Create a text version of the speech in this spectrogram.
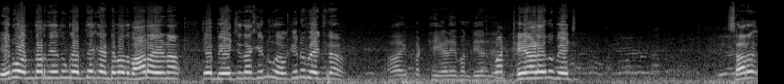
ਇਹਨੂੰ ਅੰਦਰ ਦੇ ਦੂੰਗਾ ਅੱਧੇ ਘੰਟੇ ਬਾਅਦ ਬਾਹਰ ਆ ਜਾਣਾ। ਇਹ ਵੇਚਦਾ ਕਿਹਨੂੰ? ਕਿਹਨੂੰ ਵੇਚਦਾ? ਆਹ ਇਹ ਪੱਠੇ ਵਾਲੇ ਬੰਦੇ ਲੈ ਪੱਠੇ ਵਾਲੇ ਨੂੰ ਵੇਚ ਸਰ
